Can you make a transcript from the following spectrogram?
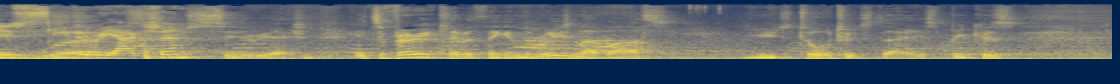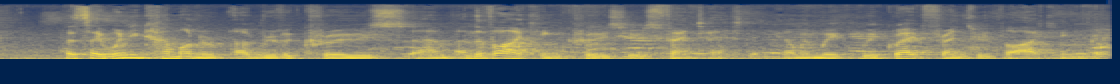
you see works. the reaction. You see the reaction. It's a very clever thing, and the reason I've asked you to talk to today is because, let's say, when you come on a, a river cruise, um, and the Viking cruise here is fantastic. I mean, we're, we're great friends with Viking, but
